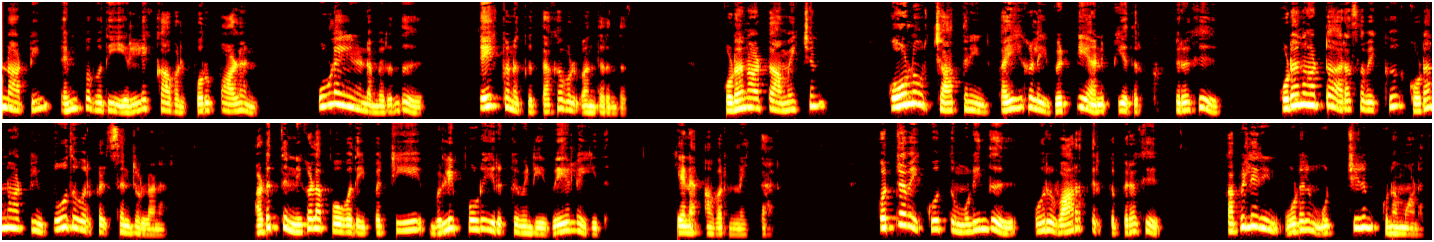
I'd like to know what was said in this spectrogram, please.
நாட்டின் தென்பகுதி எல்லைக்காவல் பொறுப்பாளன் கூழையனிடமிருந்து தேக்கனுக்கு தகவல் வந்திருந்தது. குடநாட்டு அமைச்சன் கோளூர் சாத்தனின் கைகளை வெட்டி அனுப்பியதற்குப் பிறகு குடநாட்டு அரசவைக்கு குடநாட்டின் தூதுவர்கள் சென்றுள்ளனர். அடுத்து நிகழப்போவதை பற்றியே விழிப்போடு இருக்க வேண்டிய வேலை இது என அவர் நினைத்தார். கொற்றவை கூத்து முடிந்து ஒரு வாரத்திற்குப் பிறகு கபிலரின் உடல் முற்றிலும் குணமானது.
